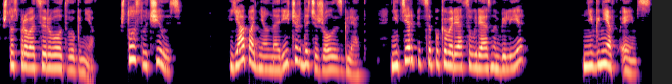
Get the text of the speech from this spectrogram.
что спровоцировало твой гнев? Что случилось?» Я поднял на Ричарда тяжелый взгляд. «Не терпится поковыряться в грязном белье?» «Не гнев, Эймс.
